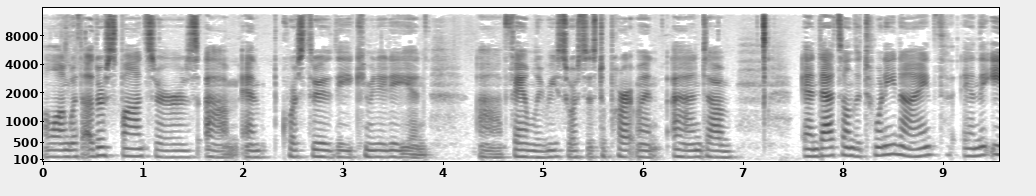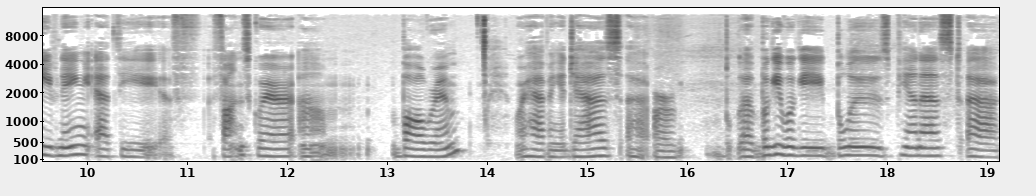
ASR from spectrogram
along with other sponsors, um, and of course through the Community and uh, Family Resources Department. And, um, and that's on the 29th in the evening at the Fountain Square um, Ballroom. We're having a jazz uh, or uh, boogie woogie blues pianist. Uh,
